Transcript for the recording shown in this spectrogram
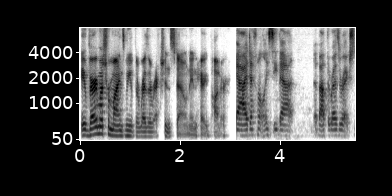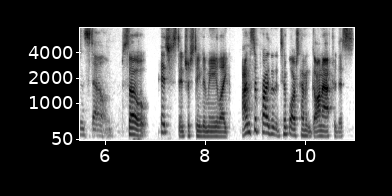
It very much reminds me of the resurrection stone in Harry Potter. Yeah, I definitely see that about the resurrection stone. So it's just interesting to me. Like, I'm surprised that the Templars haven't gone after this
